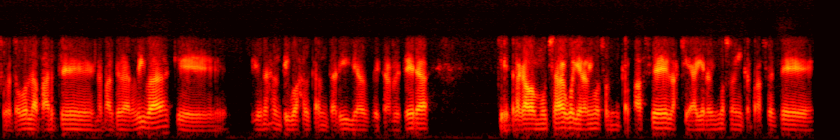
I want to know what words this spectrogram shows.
sobre todo en la parte, la parte de arriba, que y unas antiguas alcantarillas de carretera que tragaban mucha agua y ahora mismo son incapaces, las que hay ahora mismo son incapaces de,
